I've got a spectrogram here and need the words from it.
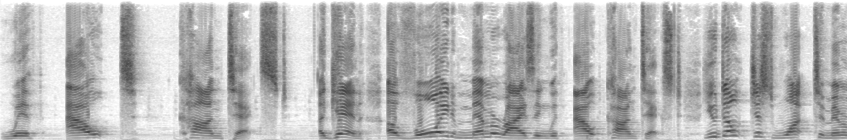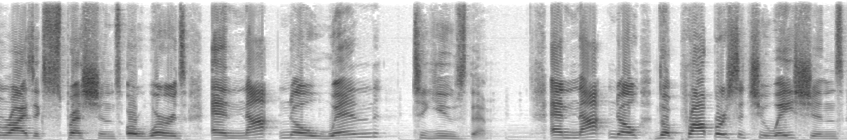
without context. Again, avoid memorizing without context. You don't just want to memorize expressions or words and not know when to use them and not know the proper situations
